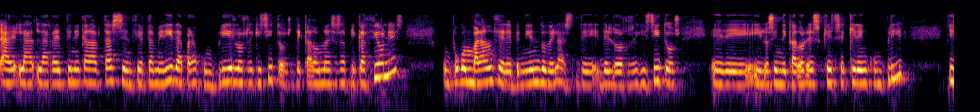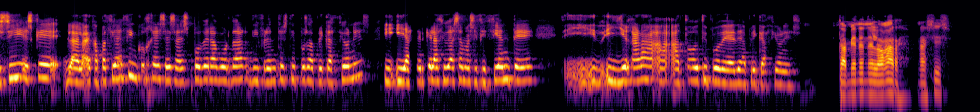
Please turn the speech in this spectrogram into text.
la, red tiene que adaptarse en cierta medida para cumplir los requisitos de cada una de esas aplicaciones, un poco en balance dependiendo de, los requisitos eh, y los indicadores que se quieren cumplir. Y sí, es que la, capacidad de 5G es esa, es poder abordar diferentes tipos de aplicaciones y, hacer que la ciudad sea más eficiente y, llegar a, todo tipo de, aplicaciones. También en el hogar, Narcis.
